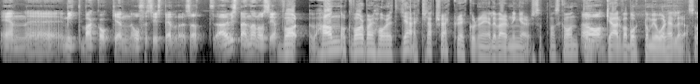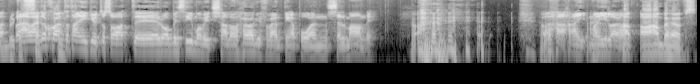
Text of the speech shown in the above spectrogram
en eh, mittback och en offensiv spelare. Så att, ja, det blir spännande att se. Var, han och Varberg har ett jäkla track record när det gäller värvningar, så att man ska inte Ja. garva bort dem i år heller. Alltså, de brukar Nej, men det sätta... var skönt att han gick ut och sa att eh, Robin Simovic hade han högre förväntningar på än Selmani. Han- Man gillar ju han, honom. ja, han behövs.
